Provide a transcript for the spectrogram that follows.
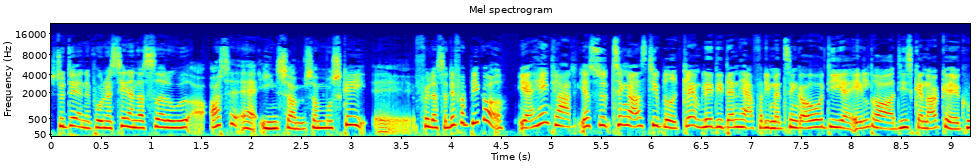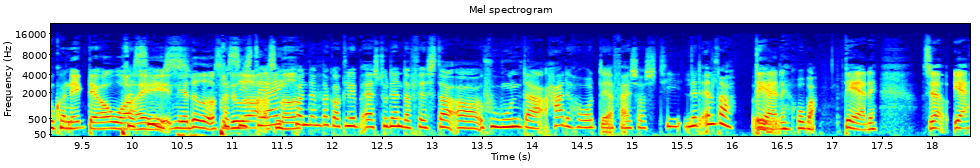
studerende på universiteterne, der sidder derude og også er ensomme, som måske øh, føler sig lidt forbigået. Ja, helt klart. Jeg synes, tænker også, de er blevet glemt lidt i den her, fordi man tænker, åh, de er ældre, og de skal nok øh, kunne connecte over øh, nettet og så Præcis. videre. det er og sådan ikke noget. kun dem, der går glip af studenterfester og hugen, der har det hårdt. Det er faktisk også de lidt ældre Det er det. grupper. Det er det. Så ja,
